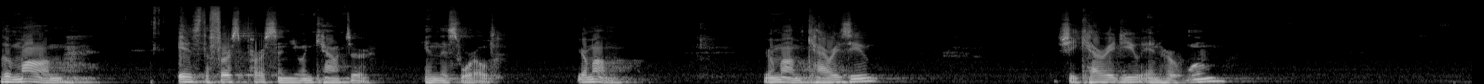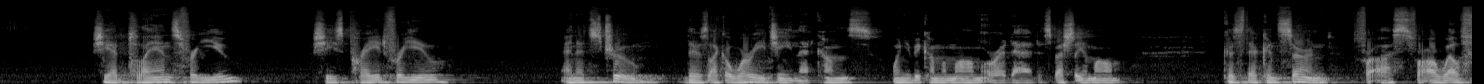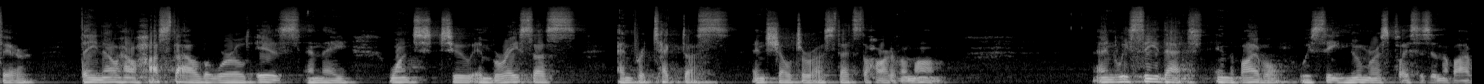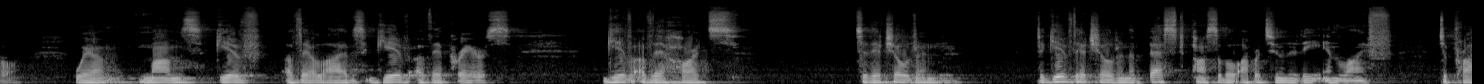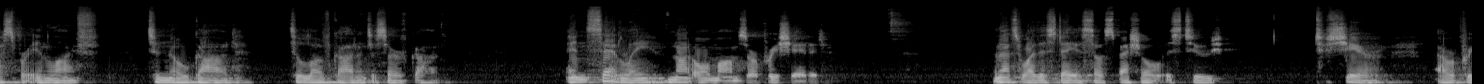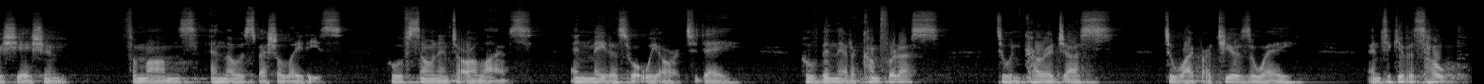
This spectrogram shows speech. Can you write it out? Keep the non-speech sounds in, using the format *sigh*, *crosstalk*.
The mom is the first person you encounter in this world. Your mom. Your mom carries you. She carried you in her womb. She had plans for you. She's prayed for you. And it's true, there's like a worry gene that comes when you become a mom or a dad, especially a mom, because they're concerned for us, for our welfare. They know how hostile the world is, and they want to embrace us and protect us and shelter us. That's the heart of a mom. And we see that in the Bible. We see numerous places in the Bible where moms give of their lives, give of their prayers, give of their hearts to their children, to give their children the best possible opportunity in life, to prosper in life, to know God, to love God, and to serve God. And sadly, not all moms are appreciated. And that's why this day is so special, is to, to share our appreciation for moms and those special ladies who have sown into our lives and made us what we are today, who've been there to comfort us, to encourage us, to wipe our tears away, and to give us hope.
